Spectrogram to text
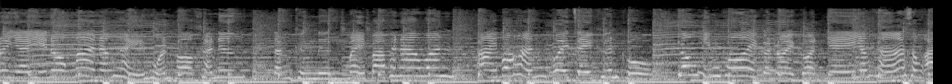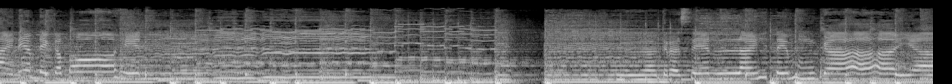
น่อยใหญ่น้องมานั่งให้หวนพอคะนึง ตั้งครึ่งหนึ่งไม่ป่าพนาวัน อายบ่หันไว้ใจขึ้นโคงลงหินคอยก็น่อยกอดใหญ่ยังหาทรงอายแนมได้กับบ่เห็นเมื่อกระเซ็นไหลเต็มกายา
